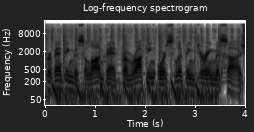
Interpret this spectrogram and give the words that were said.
preventing the salon bed from rocking or slipping during massage.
